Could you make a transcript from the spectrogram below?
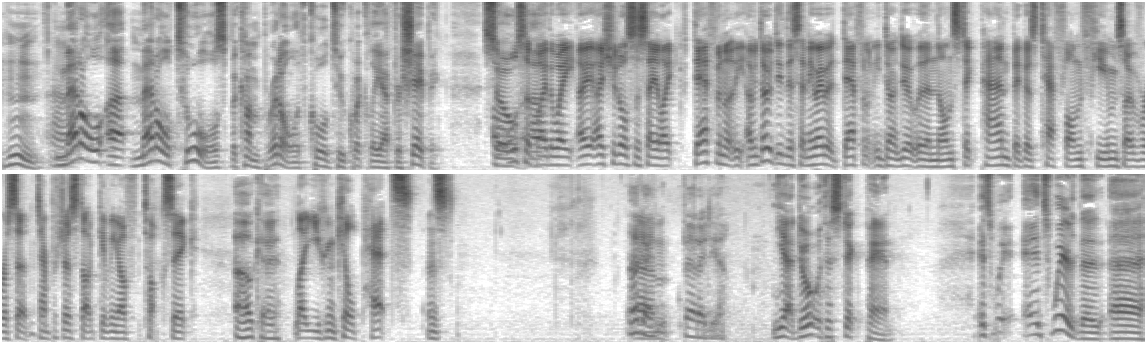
Metal uh, metal tools become brittle if cooled too quickly after shaping. So also, uh, by the way, I, I should also say, like, definitely, I mean, don't do this anyway, but definitely don't do it with a non-stick pan because Teflon fumes over a certain temperature start giving off toxic. okay. Like, you can kill pets and. s- Okay. Um, Bad idea. Yeah, do it with a stick pan. It's it's weird that uh,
